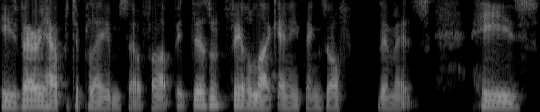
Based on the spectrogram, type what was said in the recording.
He's very happy to play himself up. It doesn't feel like anything's off limits. He's,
